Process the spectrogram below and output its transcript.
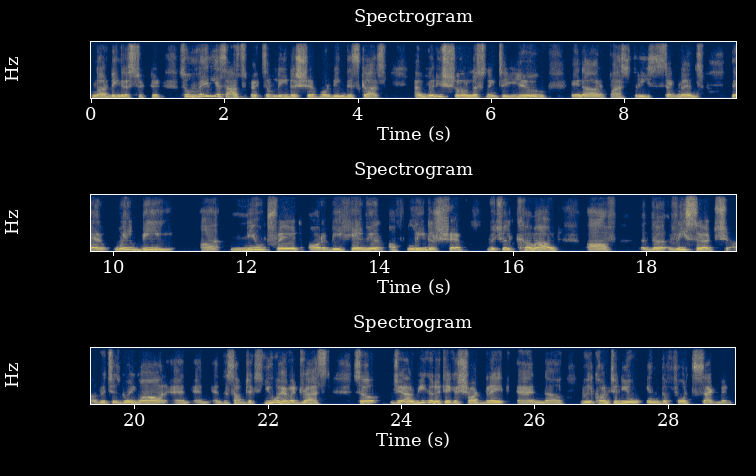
not being restricted. So various aspects of leadership were being discussed. I'm very sure listening to you in our past three segments, there will be a new trait or a behavior of leadership which will come out of the research uh, which is going on and, and, and the subjects you have addressed. So, JR, we're going to take a short break and uh, we'll continue in the fourth segment.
